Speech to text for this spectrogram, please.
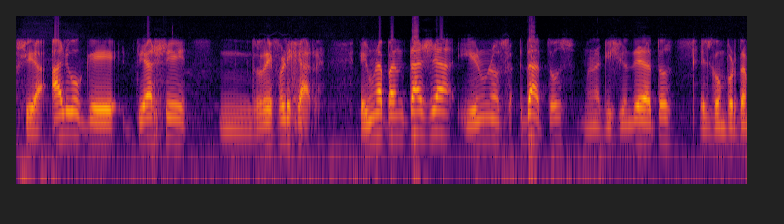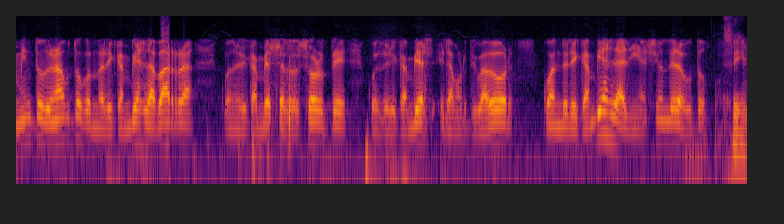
sea, algo que te hace mm, reflejar en una pantalla y en unos datos, una adquisición de datos, el comportamiento de un auto cuando le cambias la barra, cuando le cambias el resorte, cuando le cambias el amortiguador, cuando le cambias la alineación del auto, Sí.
